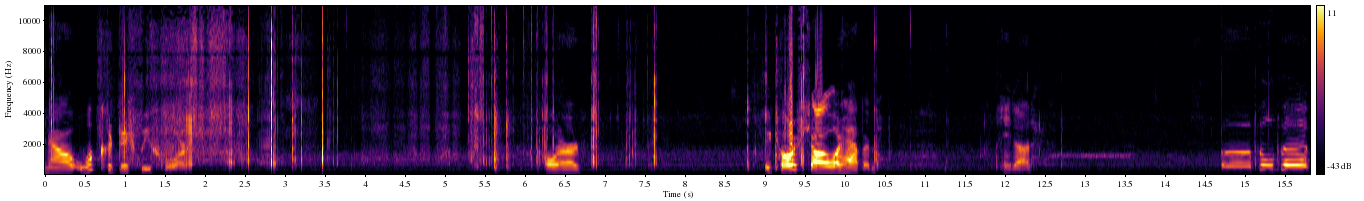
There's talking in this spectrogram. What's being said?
Now, what could this be for? Hold on. It told Star what happened. Hey God. Uh, Pet.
